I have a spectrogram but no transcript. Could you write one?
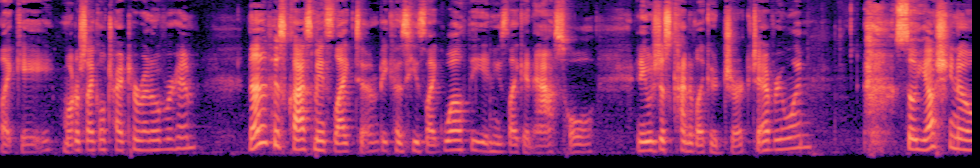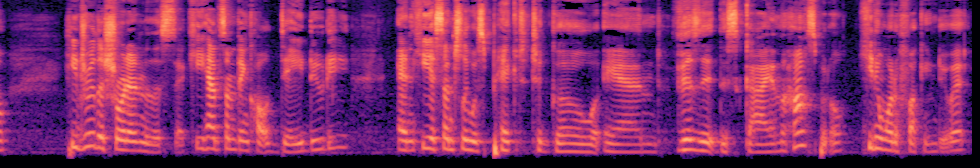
Like a motorcycle tried to run over him. None of his classmates liked him because he's like wealthy and he's like an asshole. And he was just kind of like a jerk to everyone. So yoshino he drew the short end of the stick. He had something called day duty and he essentially was picked to go and visit this guy in the hospital. He didn't want to fucking do it.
